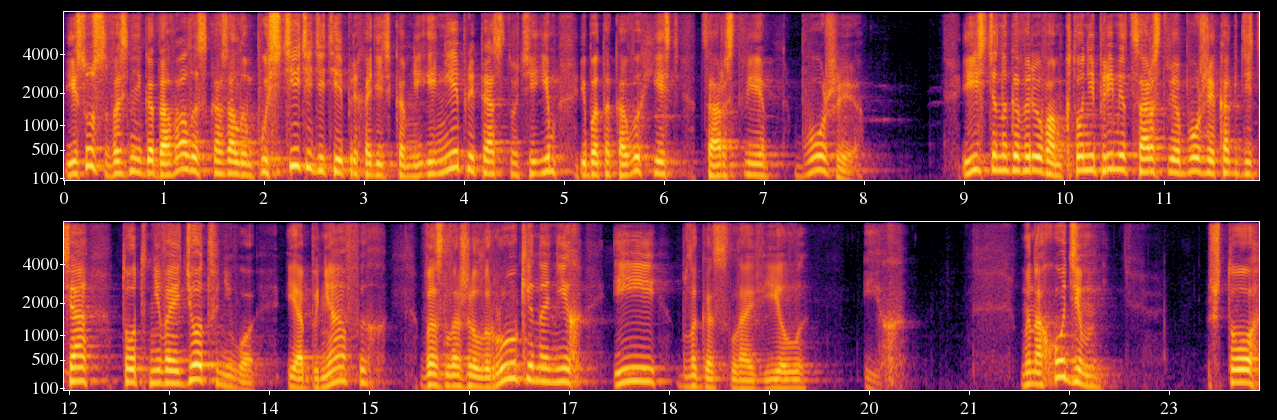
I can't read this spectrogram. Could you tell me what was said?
Иисус вознегодовал и сказал им, «Пустите детей приходить ко мне и не препятствуйте им, ибо таковых есть Царствие Божие». Истинно говорю вам, кто не примет Царствие Божие как дитя, тот не войдет в него. И, обняв их, возложил руки на них и благословил их. Мы находим что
